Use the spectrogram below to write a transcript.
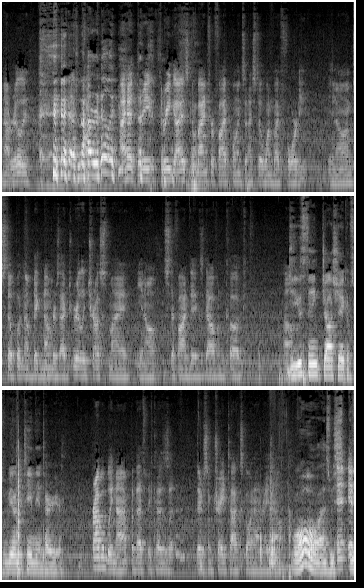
Not really. not really. I had three three guys combined for five points, and I still won by 40. You know, I'm still putting up big numbers. I really trust my, you know, Stefon Diggs, Dalvin Cook. Um, Do you think Josh Jacobs will be on your team the entire year? Probably not, but that's because there's some trade talks going on right now. Oh, as we And speak. if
